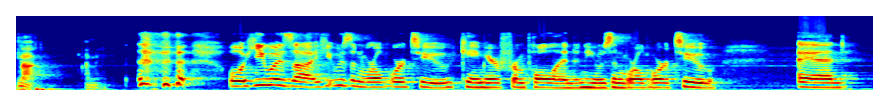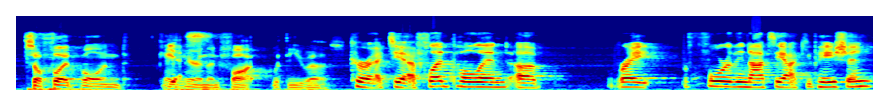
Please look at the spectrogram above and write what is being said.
Not, I mean, well, he was uh, he was in World War II. Came here from Poland, and he was in World War II. And so fled Poland, came Yes. here, and then fought with the U.S. correct, yeah, fled Poland uh, right before the Nazi occupation.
